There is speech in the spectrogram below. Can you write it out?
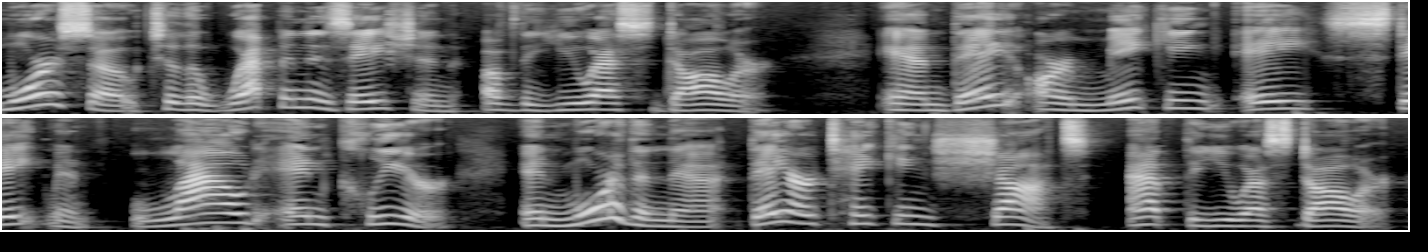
more so to the weaponization of the US dollar. And they are making a statement loud and clear. And more than that, they are taking shots at the US dollar.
